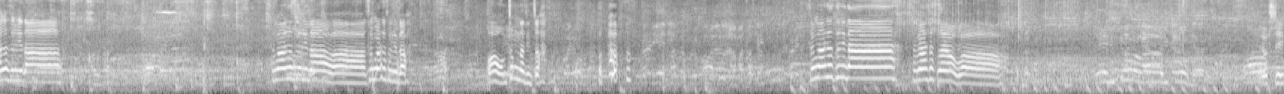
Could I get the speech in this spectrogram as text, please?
수고하셨습니다. 수고하셨습니다. 와, 수고하셨습니다. 와, 엄청나, 진짜. 수고하셨습니다. 수고하셨어요. 와. 역시,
